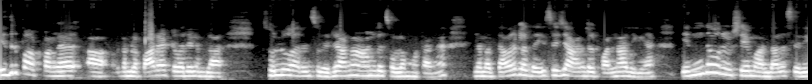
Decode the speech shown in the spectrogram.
எதிர்பார்ப்பாங்க. ஆஹ் பாராட்டுவாரு நம்மள சொல்லுவாருன்னு சொல்லிட்டு ஆனால் ஆண்கள் சொல்ல மாட்டாங்க. நம்ம தவறுகளை தயவு செஞ்சு ஆண்கள் பண்ணாதீங்க. எந்த ஒரு விஷயமா இருந்தாலும் சரி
